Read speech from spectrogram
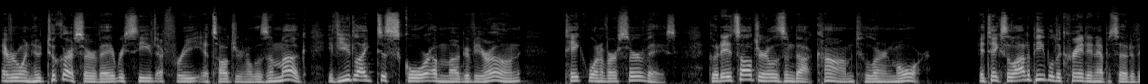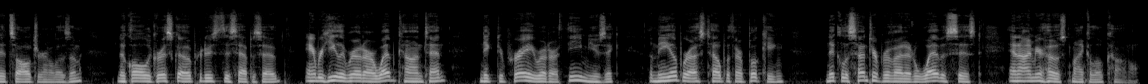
Everyone who took our survey received a free It's All Journalism mug. If you'd like to score a mug of your own, take one of our surveys. Go to itsalljournalism.com to learn more. It takes a lot of people to create an episode of It's All Journalism. Nicole Grisco produced this episode. Amber Healy wrote our web content. Nick Dupre wrote our theme music. Emil Brust helped with our booking. Nicholas Hunter provided a web assist, and I'm your host, Michael O'Connell.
